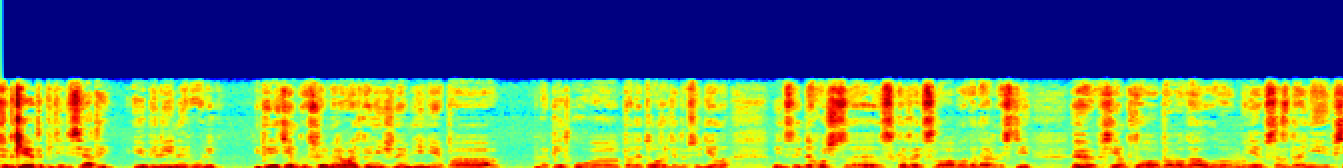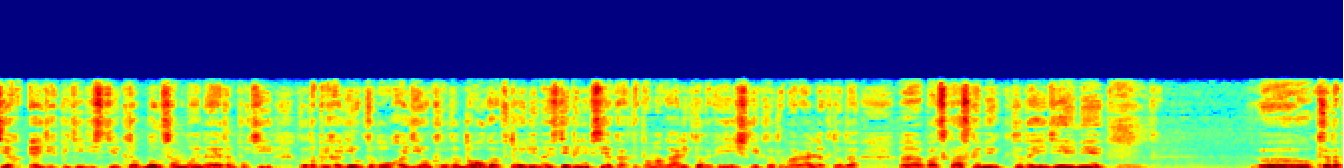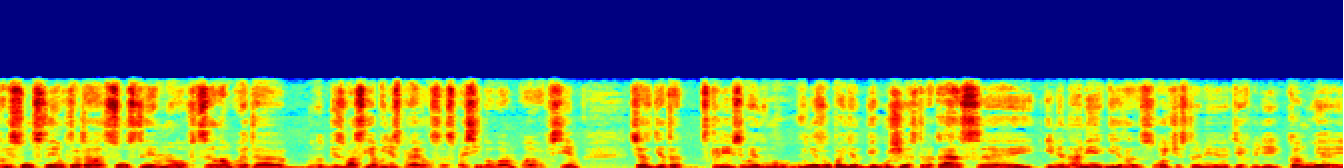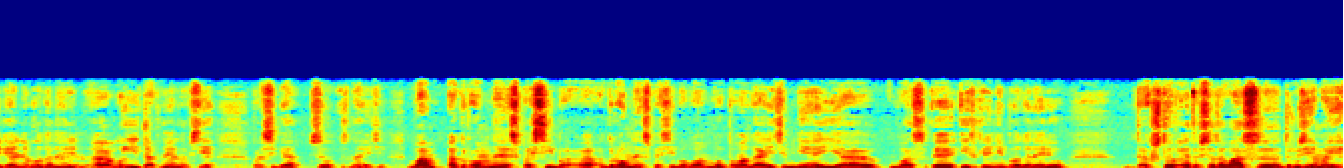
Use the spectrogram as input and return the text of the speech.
Все-таки это 50-й юбилейный ролик. И перед тем, как сформировать конечное мнение по напитку, э, подытожить это все дело, мне действительно хочется сказать слова благодарности э, всем, кто помогал мне в создании всех этих 50, кто был со мной на этом пути, кто-то приходил, кто-то уходил, кто-то долго, в той или иной степени все как-то помогали, кто-то физически, кто-то морально, кто-то э, подсказками, кто-то идеями, кто-то присутствием, кто-то отсутствием, но в целом это без вас я бы не справился. Спасибо вам э, всем. Сейчас где-то, скорее всего, я думаю, внизу пойдет бегущая строка с э, именами, где-то с отчествами тех людей, кому я реально благодарен. А вы и так, наверное, все про себя все знаете. Вам огромное спасибо, а огромное спасибо вам. Вы помогаете мне, я вас э, искренне благодарю. Так что это все за вас, э, друзья мои.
